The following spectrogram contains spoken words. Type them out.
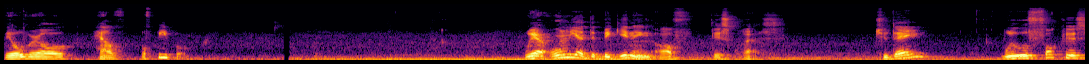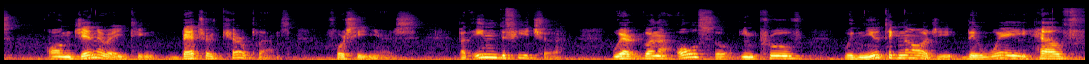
the overall health of people. We are only at the beginning of this quest. Today, we will focus on generating better care plans for seniors. But in the future, we are going to also improve with new technology the way health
